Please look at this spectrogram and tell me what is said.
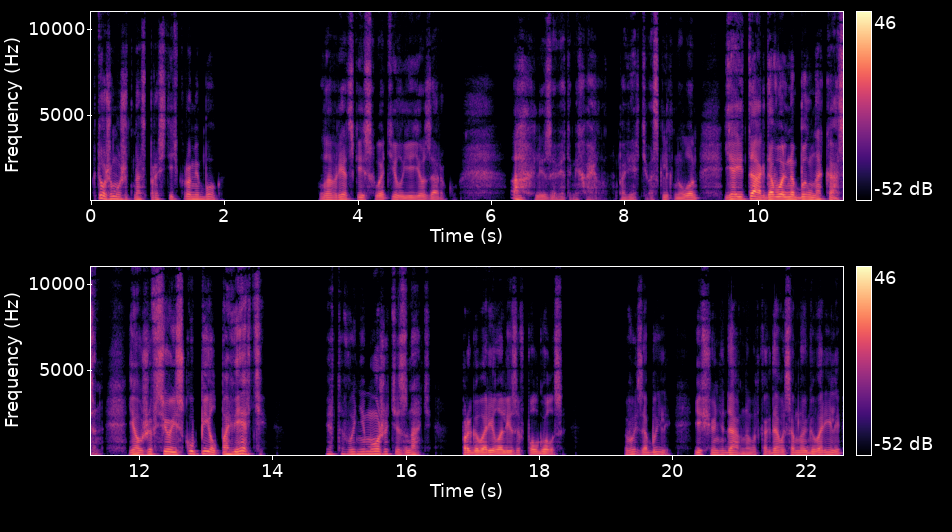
Кто же может нас простить, кроме Бога?» Лаврецкий схватил ее за руку. «Ах, Лизавета Михайловна, поверьте, — воскликнул он, — я и так довольно был наказан. Я уже все искупил, поверьте. «Это вы не можете знать», — проговорила Лиза в полголоса. «Вы забыли еще недавно, вот когда вы со мной говорили,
